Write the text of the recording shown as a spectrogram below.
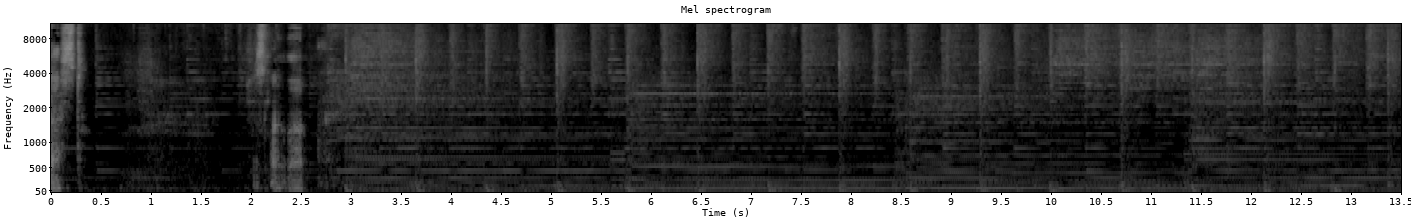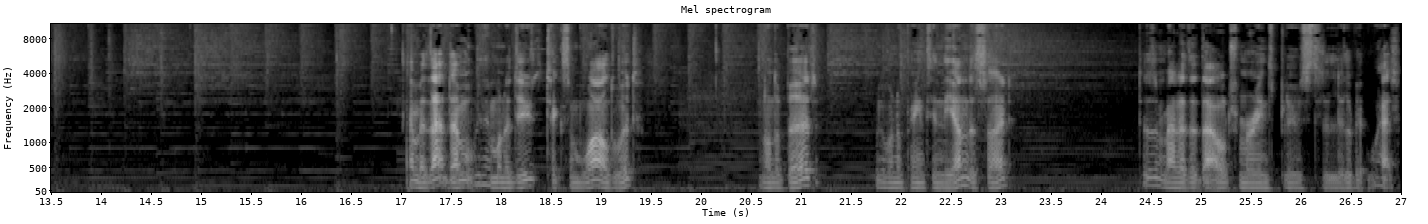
Chest, just like that. And with that done, what we then want to do is take some Wyldwood. And on the bird, we want to paint in the underside. Doesn't matter that that ultramarines blue is still a little bit wet.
